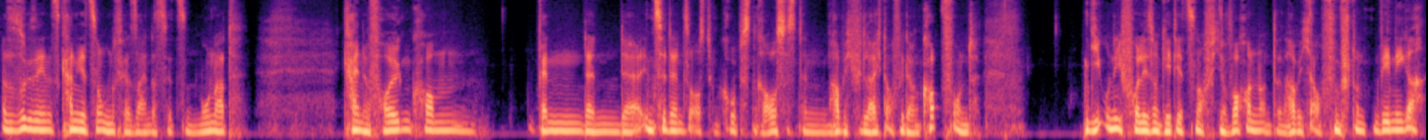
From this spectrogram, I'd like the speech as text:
also so gesehen, es kann jetzt so ungefähr sein, dass jetzt einen Monat keine Folgen kommen. Wenn denn der Incident so aus dem Gröbsten raus ist, dann habe ich vielleicht auch wieder einen Kopf und die Uni-Vorlesung geht jetzt noch vier Wochen und dann habe ich auch fünf Stunden weniger,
